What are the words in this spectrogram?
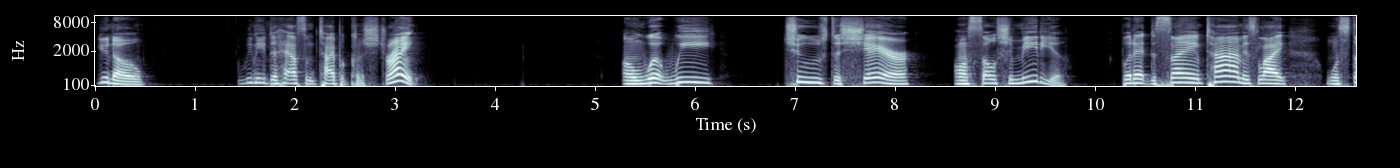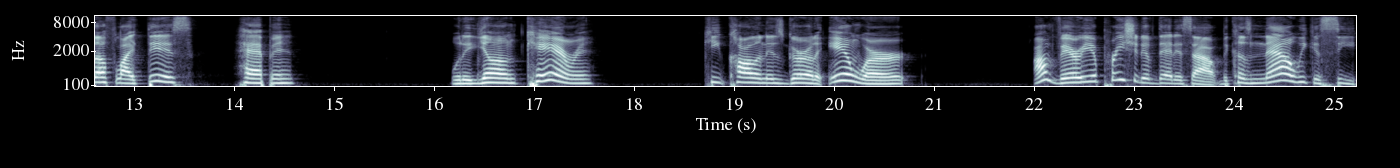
you know we need to have some type of constraint on what we choose to share on social media. But at the same time, it's like when stuff like this happen with a young Karen keep calling this girl the N word, I'm very appreciative that it's out because now we can see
